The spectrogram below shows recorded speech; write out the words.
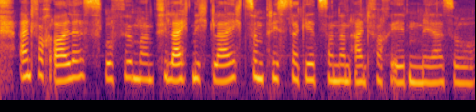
einfach alles, wofür man vielleicht nicht gleich zum Priester geht, sondern einfach eben mehr so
